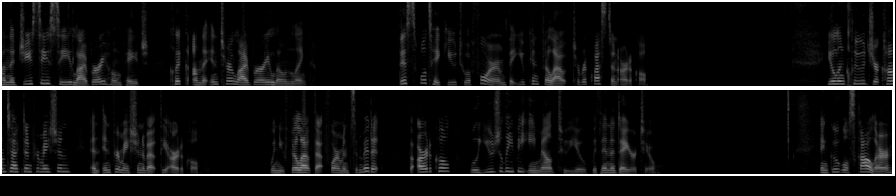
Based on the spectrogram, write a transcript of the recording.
On the GCC library homepage, click on the Interlibrary Loan link. This will take you to a form that you can fill out to request an article. You'll include your contact information and information about the article. When you fill out that form and submit it, The article will usually be emailed to you within a day or two. In Google Scholar,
